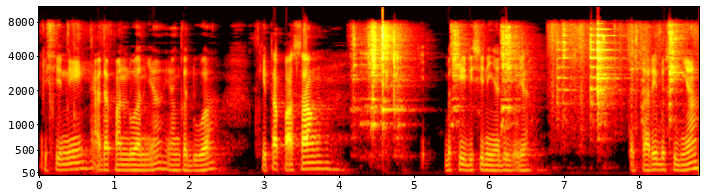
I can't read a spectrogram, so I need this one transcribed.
Di sini ada panduannya yang kedua. Kita pasang besi di sininya dulu ya. Kita cari besinya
